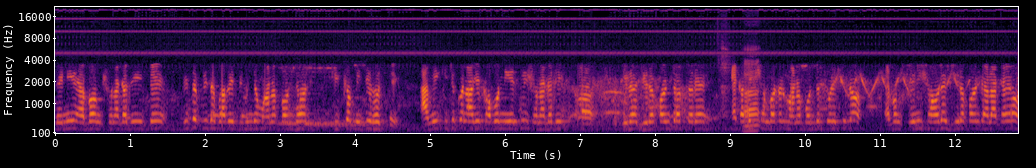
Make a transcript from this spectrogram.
ফেনী এবং সোনাগাজীতে পৃথক পৃথকভাবে বিভিন্ন মানববন্ধন বিক্ষোভ মিছিল হচ্ছে। আমি কিছুক্ষণ আগে খবর নিয়েছি সোনাগাজী জিরো জিরো পয়েন্ট চত্বরে একাধিক সংগঠন মানববন্ধন করেছিল এবং ফেনী শহরের জিরো পয়েন্ট এলাকায়ও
